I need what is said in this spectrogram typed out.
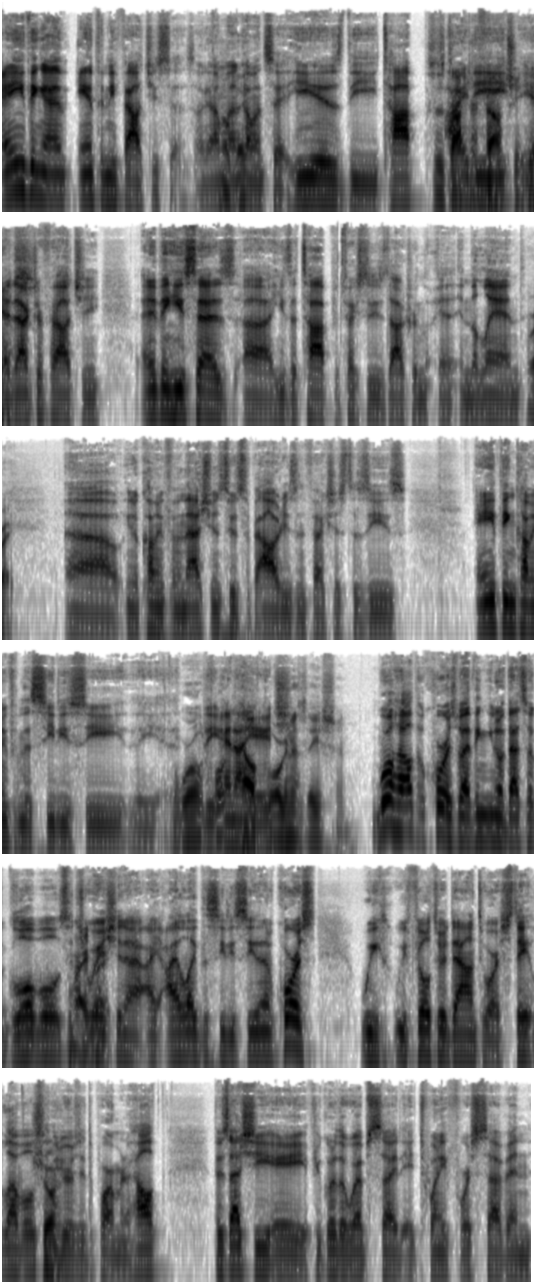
anything Anthony Fauci says, like, I'm going to come and say it. He is the top This is Dr. ID. Fauci, yeah, yes. Dr. Fauci. Anything he says, uh, he's a top infectious disease doctor in the, in the land. Right. Uh, you know, coming from the National Institutes of Allergies and Infectious Disease. Anything coming from the CDC, the World the Health NIH, Organization. World Health, of course, but I think you know that's a global right. situation. I, I like the CDC, and of course, we we filter down to our state levels, Sure. New Jersey Department of Health. There's actually a if you go to the website, a 24 seven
